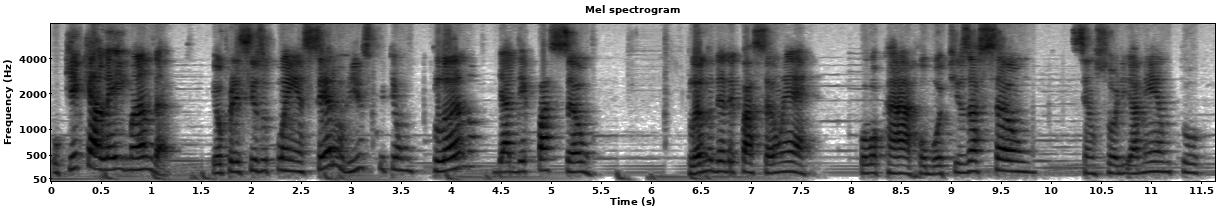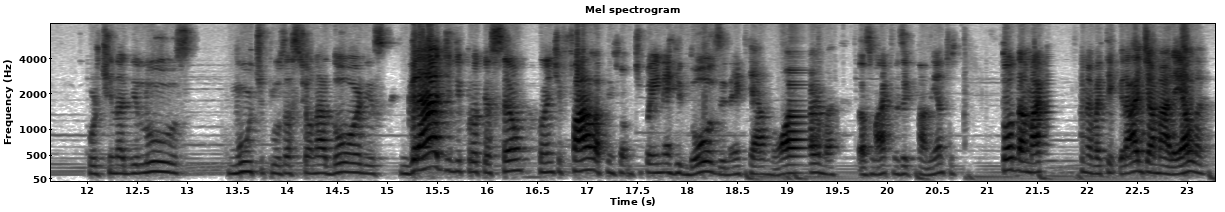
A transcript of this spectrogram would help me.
O que, que a lei manda? Eu preciso conhecer o risco e ter um plano de adequação. Plano de adequação é colocar robotização, sensoriamento, cortina de luz, múltiplos acionadores, grade de proteção. Quando a gente fala, principalmente tipo a NR12, né, que é a norma das máquinas e equipamentos, toda máquina vai ter grade amarela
